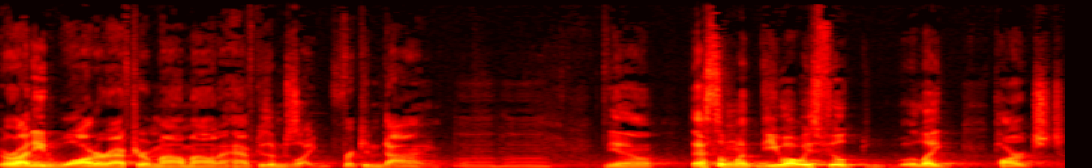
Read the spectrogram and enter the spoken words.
or I need water after a mile, mile and a half because I'm just like freaking dying. You know, that's the one. Do you always feel like parched?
